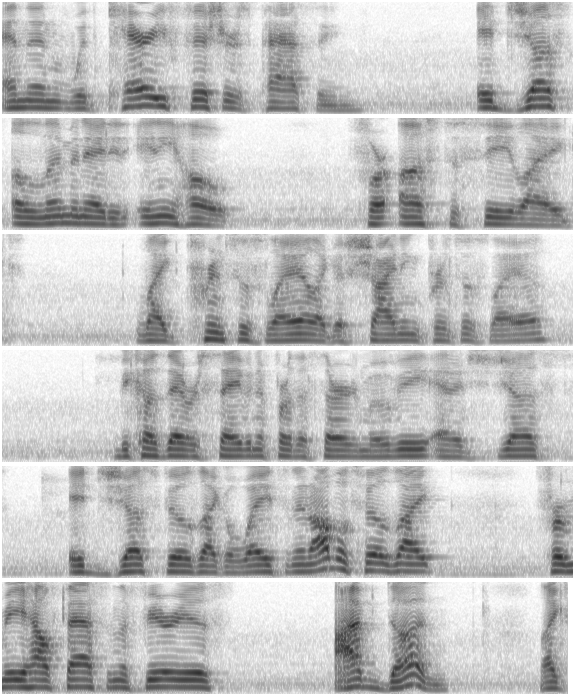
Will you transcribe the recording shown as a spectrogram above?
and then with Carrie Fisher's passing, it just eliminated any hope for us to see like like Princess Leia, like a shining Princess Leia, because they were saving it for the third movie, and it's just it just feels like a waste, and it almost feels like for me how Fast and the Furious I'm done. Like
